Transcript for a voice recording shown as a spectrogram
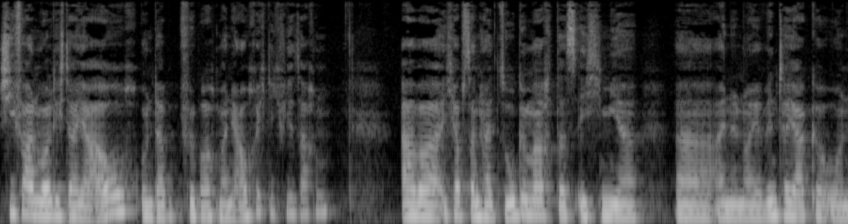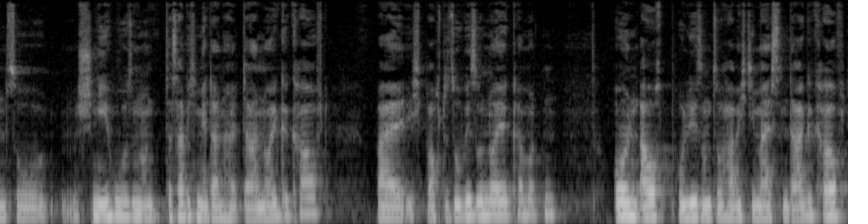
Skifahren wollte ich da ja auch und dafür braucht man ja auch richtig viel Sachen. Aber ich habe es dann halt so gemacht, dass ich mir äh, eine neue Winterjacke und so Schneehosen und das habe ich mir dann halt da neu gekauft, weil ich brauchte sowieso neue Klamotten. Und auch Pullis und so habe ich die meisten da gekauft.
